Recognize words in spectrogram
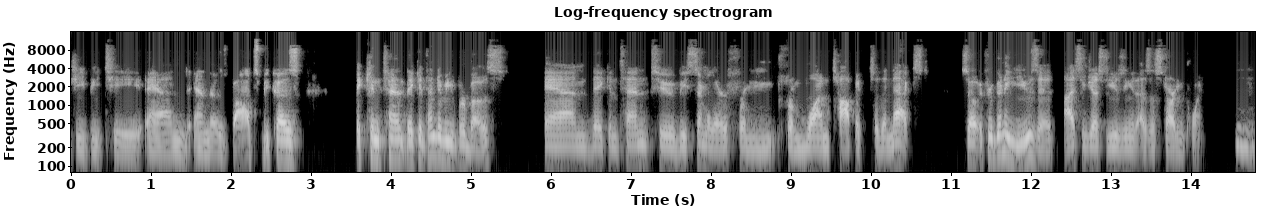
GPT and and those bots because it can tend they can tend to be verbose and they can tend to be similar from from one topic to the next. So if you're going to use it, I suggest using it as a starting point. Mm-hmm.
